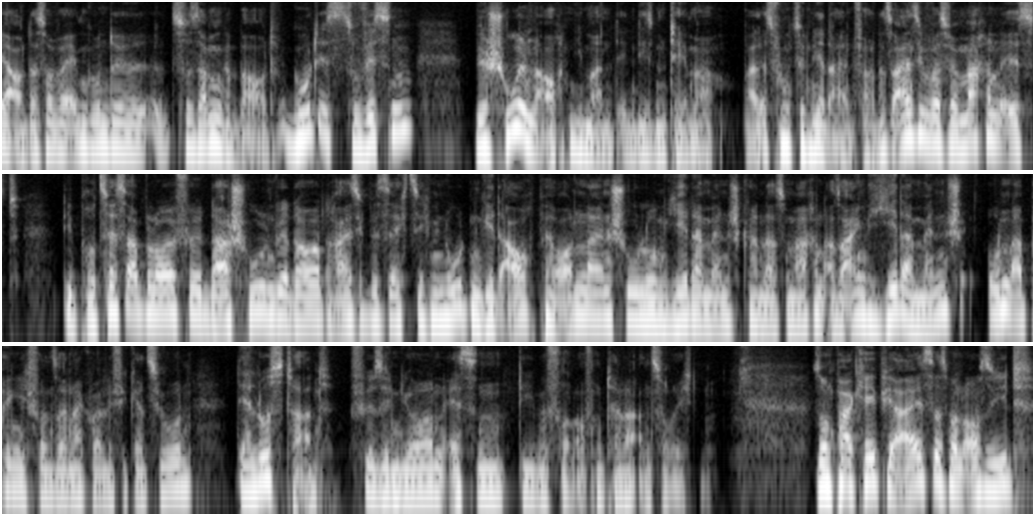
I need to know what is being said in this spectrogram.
Ja, und das haben wir im Grunde zusammengebaut. Gut ist zu wissen, wir schulen auch niemand in diesem Thema, weil es funktioniert einfach. Das Einzige, was wir machen, ist die Prozessabläufe. Da schulen wir dauert 30 bis 60 Minuten, geht auch per Online-Schulung. Jeder Mensch kann das machen. Also eigentlich jeder Mensch, unabhängig von seiner Qualifikation, der Lust hat, für Senioren Essen liebevoll auf dem Teller anzurichten. So ein paar KPIs, dass man auch sieht,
